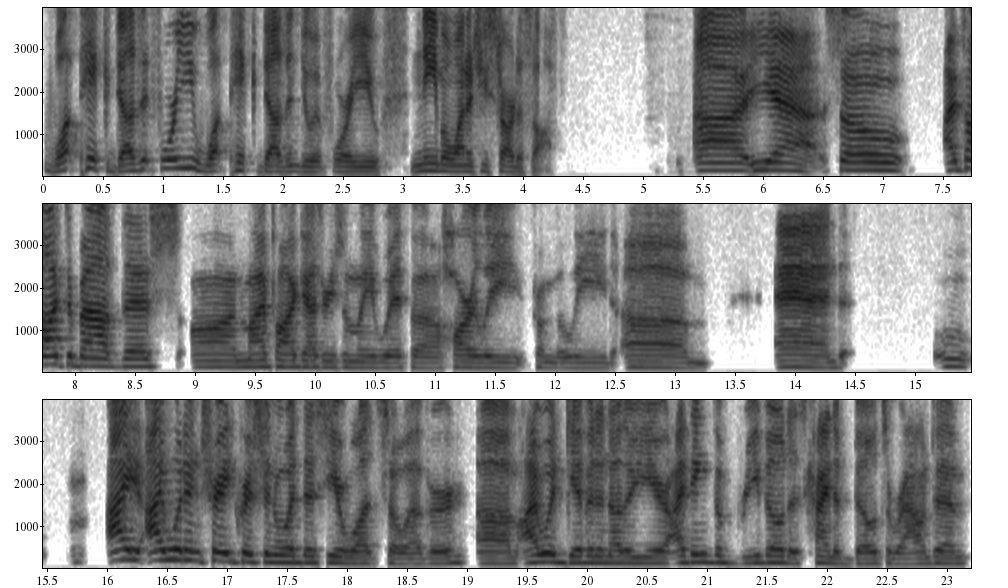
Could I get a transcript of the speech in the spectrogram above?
What pick does it for you? What pick doesn't do it for you? Neema, why don't you start us off? Uh, yeah. So I talked about this on my podcast recently with uh, Harley from the lead. Um, and I I wouldn't trade Christian Wood this year whatsoever. Um, I would give it another year. I think the rebuild is kind of built around him.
